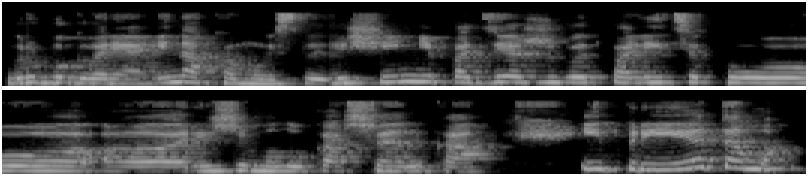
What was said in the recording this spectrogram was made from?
грубо говоря, инакомыслящие, не поддерживают поддерживают политику а, режима Лукашенко. И при этом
